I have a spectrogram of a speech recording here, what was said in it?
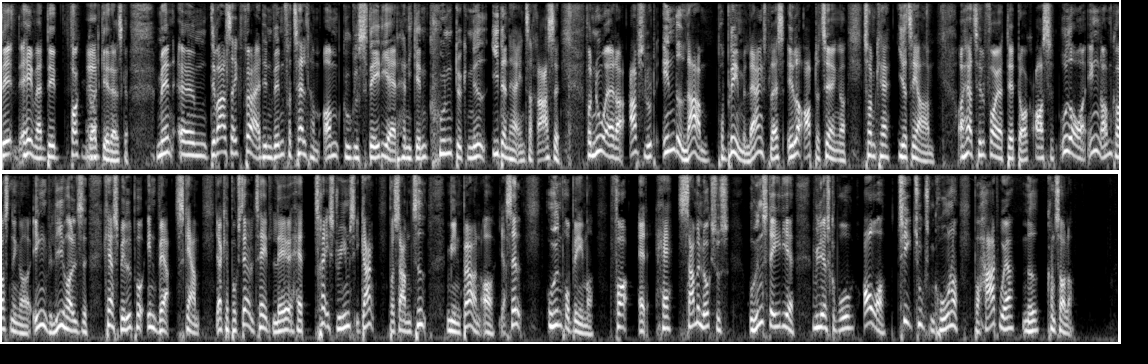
det, hey man, det er fucking ja. godt gæt, Asger. Men øhm, det var altså ikke før, at en ven fortalte ham om Google Stadia, at han igen kunne dykke ned i den her interesse. For nu er der absolut intet larm, problem med læringsplads eller opdateringer, som kan irritere ham. Og her tilføjer Dead Dog også, udover ingen omkostninger og ingen vedligeholdelse, kan jeg spille på enhver skærm. Jeg kan bogstaveligt talt lave, have tre streams i gang på samme tid, mine børn og jeg selv, uden problemer. For at have samme luksus uden Stadia, ville jeg skulle bruge over 10.000 kroner på hardware med konsoller.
